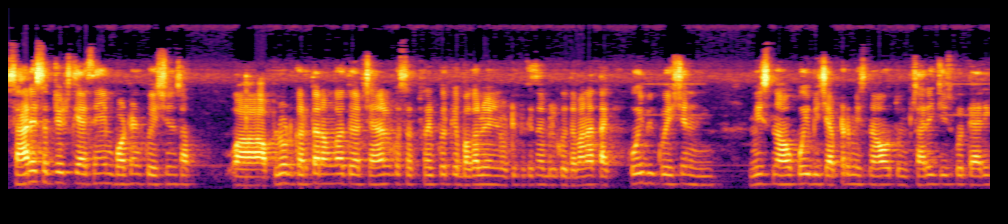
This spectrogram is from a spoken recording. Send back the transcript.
सारे सब्जेक्ट्स के ऐसे इंपॉर्टेंट क्वेश्चन आप अपलोड करता रहूँगा। तो यार चैनल को सब्सक्राइब करके बगल में नोटिफिकेशन बिल्कुल दबाना ताकि कोई भी क्वेश्चन मिस ना हो, कोई भी चैप्टर मिस ना हो, तुम सारी चीज़ को तैयारी,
